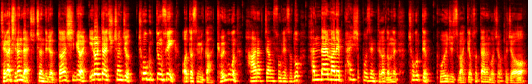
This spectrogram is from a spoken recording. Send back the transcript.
제가 지난달 추천드렸던 12월 1월달 추천주 초급등 수익 어떻습니까? 결국은 하락장 속에서도 한 달 만에 80%가 넘는 초급등 보여줄 수밖에 없었다는 거죠. 그죠?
